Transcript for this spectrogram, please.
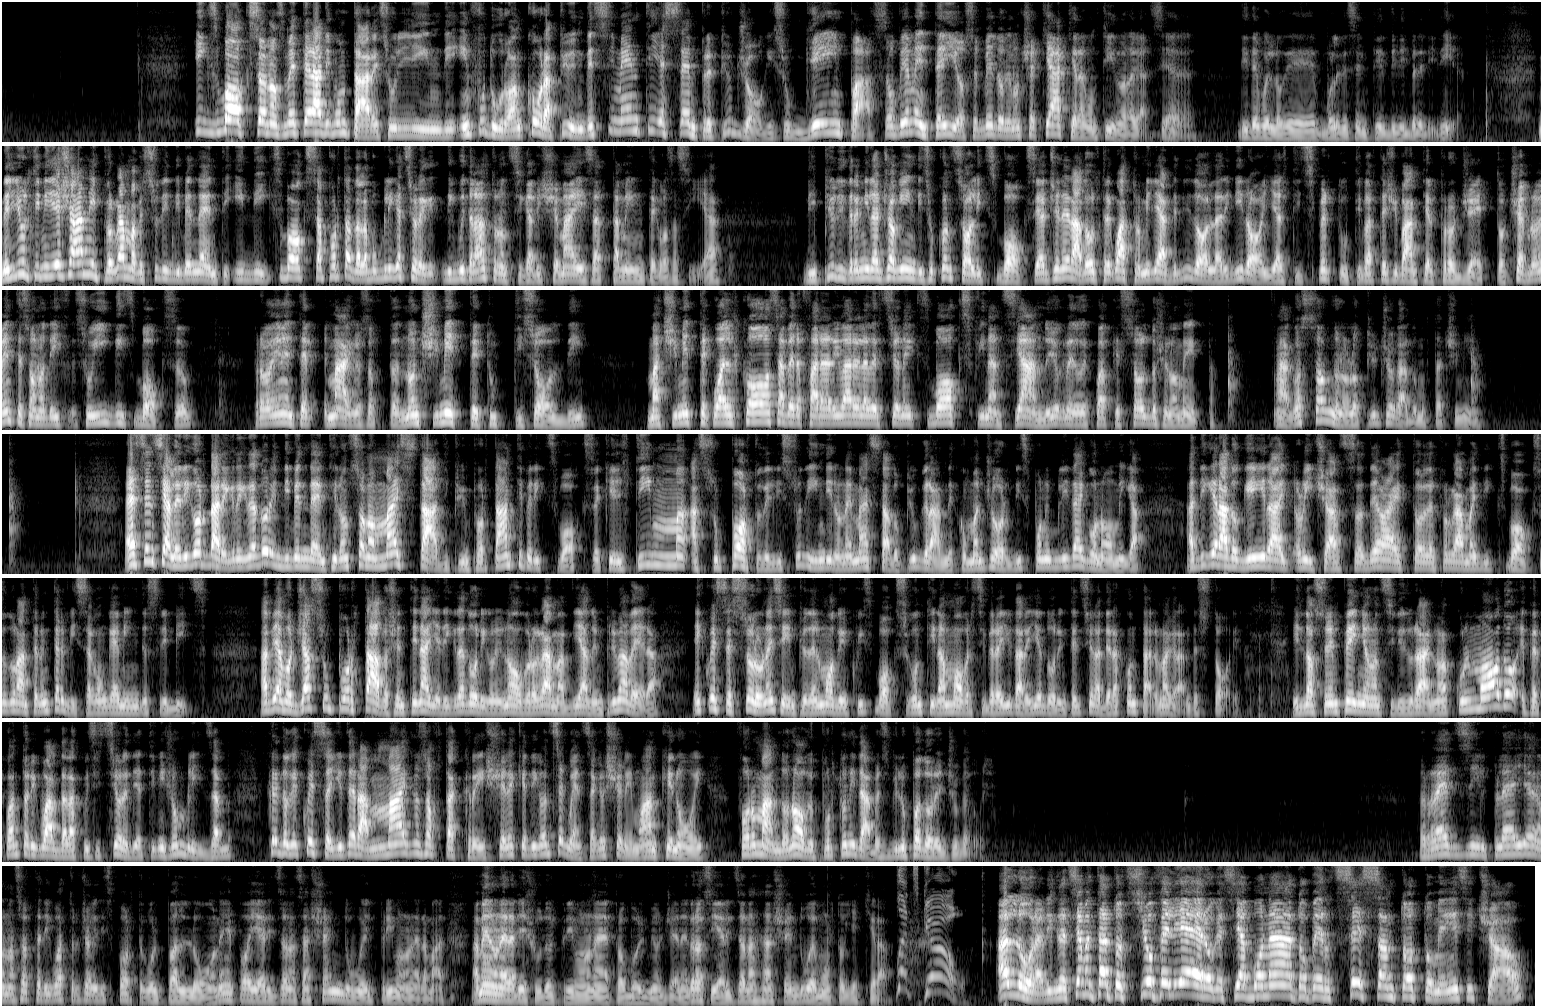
Xbox non smetterà di puntare sugli indie. In futuro ancora più investimenti e sempre più giochi su Game Pass. Ovviamente io se vedo che non c'è chiacchiera continuo, ragazzi. Eh dite quello che volete sentirvi liberi di dire. Negli ultimi dieci anni il programma per studi indipendenti ID Xbox ha portato alla pubblicazione, di cui tra l'altro non si capisce mai esattamente cosa sia, di più di 3.000 giochi indie su console Xbox e ha generato oltre 4 miliardi di dollari di royalties per tutti i partecipanti al progetto. Cioè, probabilmente sono dei, su Xbox, probabilmente Microsoft non ci mette tutti i soldi, ma ci mette qualcosa per far arrivare la versione Xbox finanziando. Io credo che qualche soldo ce lo metta. Ah, Ghost Song non l'ho più giocato, mortacci mia. È essenziale ricordare che i creatori indipendenti non sono mai stati più importanti per Xbox e che il team a supporto degli studi indie non è mai stato più grande e con maggior disponibilità economica, ha dichiarato Gay Richards, direttore del programma di Xbox, durante un'intervista con Game Industry Beats. Abbiamo già supportato centinaia di creatori con il nuovo programma avviato in primavera e questo è solo un esempio del modo in cui Xbox continua a muoversi per aiutare gli autori intenzionati a raccontare una grande storia. Il nostro impegno non si ridurrà in alcun modo e per quanto riguarda l'acquisizione di Activision Blizzard, credo che questo aiuterà Microsoft a crescere e che di conseguenza cresceremo anche noi, formando nuove opportunità per sviluppatori e giocatori. Rezzi il player è una sorta di quattro giochi di sport col pallone. Poi Arizona Sunshine 2, il primo non era male. A me non era piaciuto il primo, non è proprio il mio genere. Però sì, Arizona Sunshine 2 è molto chiacchierato. Let's go! Allora, ringraziamo intanto Zio Feliero che si è abbonato per 68 mesi. Ciao.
